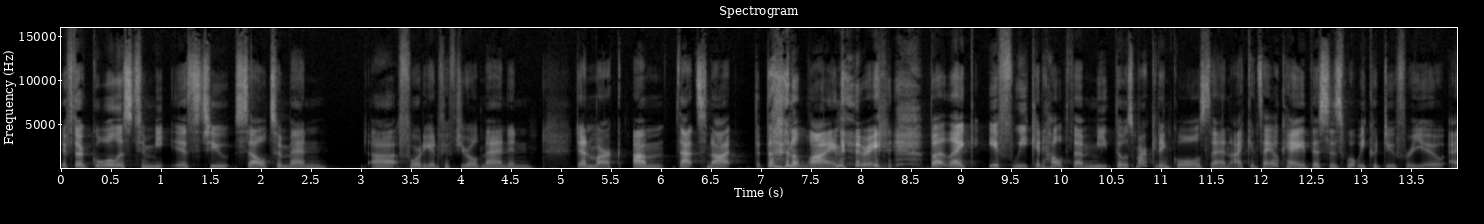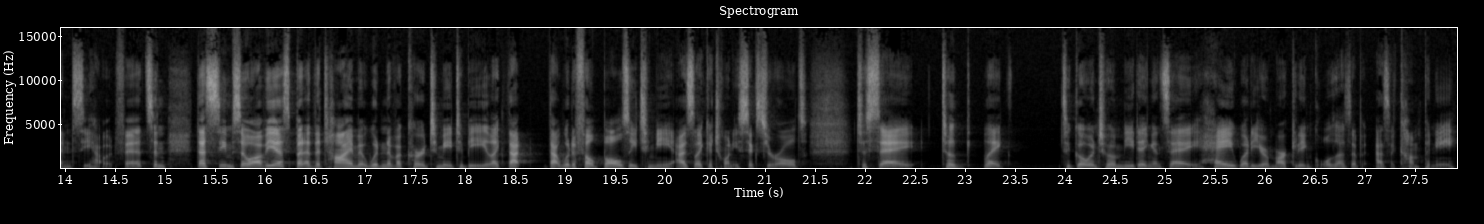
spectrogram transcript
if their goal is to meet is to sell to men uh, 40 and 50 year old men in Denmark, um, that's not that doesn't align, right? But like if we can help them meet those marketing goals, then I can say, okay, this is what we could do for you and see how it fits. And that seems so obvious, but at the time it wouldn't have occurred to me to be like that that would have felt ballsy to me as like a 26 year old to say to like to go into a meeting and say, "Hey, what are your marketing goals as a as a company?"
